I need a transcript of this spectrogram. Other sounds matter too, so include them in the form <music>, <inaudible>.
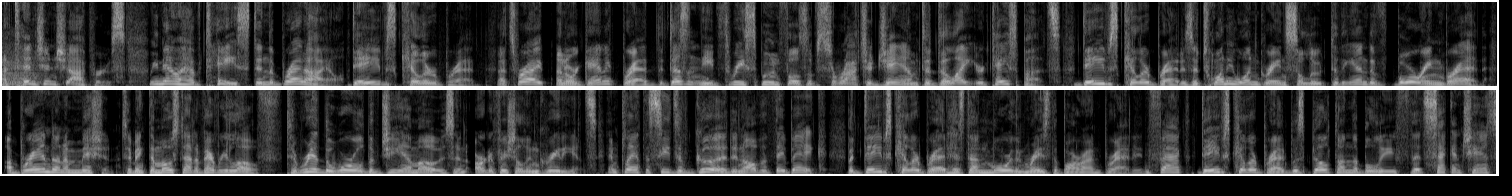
Attention shoppers, we now have taste in the bread aisle. Dave's Killer Bread. That's right, an organic bread that doesn't need three spoonfuls of sriracha jam to delight your taste buds. Dave's Killer Bread is a 21 grain salute to the end of boring bread, a brand on a mission to make the most out of every loaf, to rid the world of GMOs and artificial ingredients, and plant the seeds of good in all that they bake. But Dave's Killer Bread has done more than raise the bar on bread. In fact, Dave's Killer Bread was built on the belief that second chances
